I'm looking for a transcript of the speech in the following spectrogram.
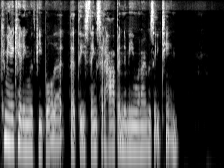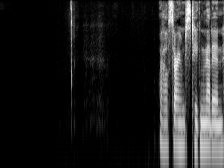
communicating with people that that these things had happened to me when I was 18. Wow, sorry, I'm just taking that in.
